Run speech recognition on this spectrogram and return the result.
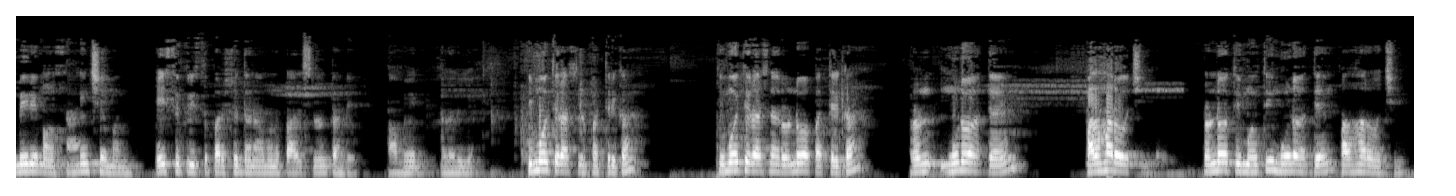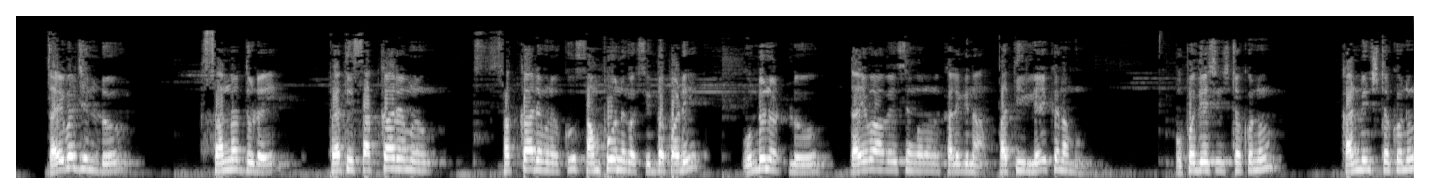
మీరే మాకు సాయం చేయమని ఏసుక్రీస్తు పరిశుద్ధ నామను ప్రార్థిస్తున్నాం తండ్రి. ఆమె హల్లెలూయా. తిమోతి రాసిన పత్రిక తిమోతి రాసిన రెండవ పత్రిక మూడవ అధ్యాయం పదహారో వచ్చింది రెండవ తిమోతి మూడవ అధ్యాయం పదహారో వచ్చింది దైవజనుడు సన్నద్ధుడై ప్రతి సత్కార్యము సత్కార్యమునకు సంపూర్ణంగా సిద్ధపడి ఉండునట్లు దైవావేశం వలన కలిగిన ప్రతి లేఖనము ఉపదేశించటకును ఖండించుటకును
